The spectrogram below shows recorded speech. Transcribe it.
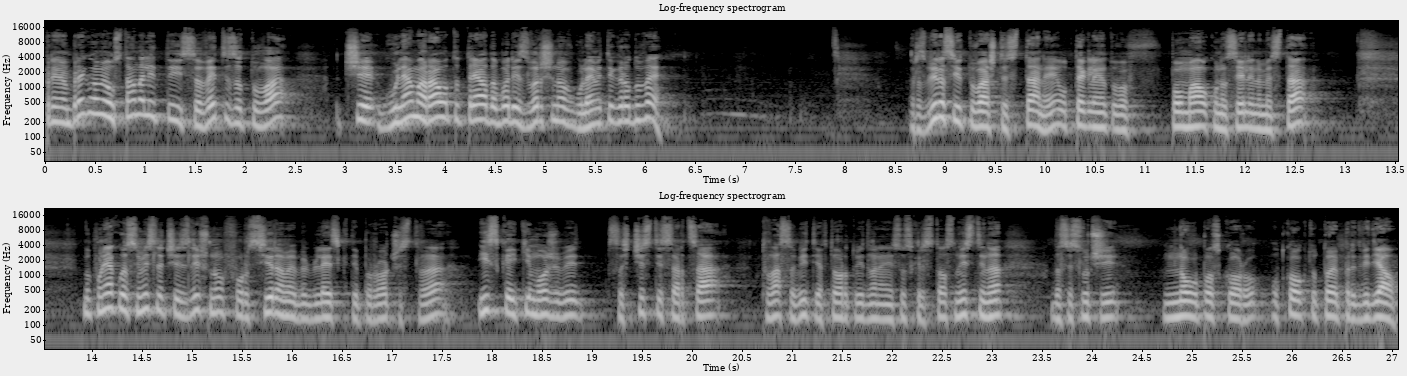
пренебрегваме останалите и съвети за това, че голяма работа трябва да бъде извършена в големите градове. Разбира се, и това ще стане, оттеглянето в по-малко населени места, но понякога си мисля, че излишно форсираме библейските пророчества, искайки, може би, с чисти сърца това събитие, второто идване на Исус Христос, наистина да се случи много по-скоро, отколкото Той е предвидял.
